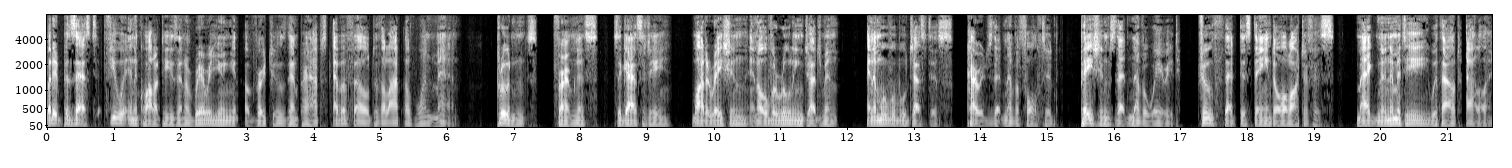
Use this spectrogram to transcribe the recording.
but it possessed fewer inequalities and a rarer union of virtues than perhaps ever fell to the lot of one man. Prudence, firmness, sagacity, moderation and overruling judgment, and immovable justice, courage that never faltered, patience that never wearied, truth that disdained all artifice, magnanimity without alloy.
